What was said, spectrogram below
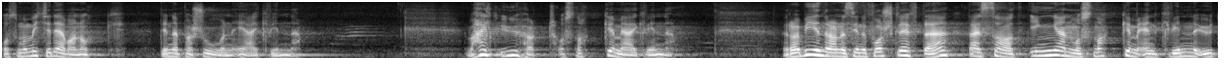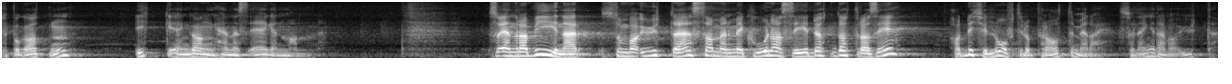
Og som om ikke det var nok, denne personen er ei kvinne. Det var helt uhørt å snakke med ei kvinne. Rabbinerne sine forskrifter de sa at ingen må snakke med en kvinne ute på gaten, ikke engang hennes egen mann. Så en rabbiner som var ute sammen med kona si, dattera si, hadde ikke lov til å prate med dem så lenge de var ute.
